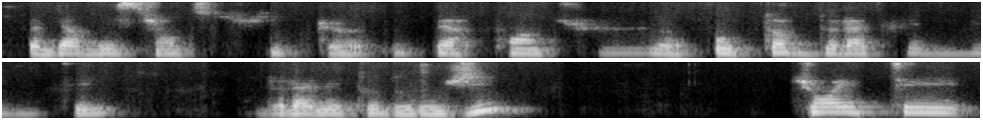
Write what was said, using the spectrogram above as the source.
c'est-à-dire des scientifiques euh, hyper pointus, euh, au top de la crédibilité, de la méthodologie, qui ont été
